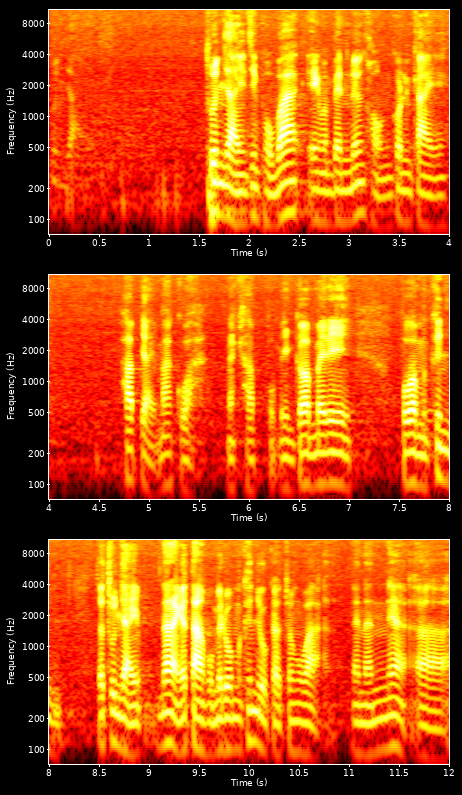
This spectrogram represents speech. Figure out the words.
ทุนใหญ่ ทุนใหญ่จริงๆผมว่าเองมันเป็นเรื่องของกลไกภาพใหญ่มากกว่านะครับ ผมเองก็ไม่ได้เพราะว่ามันขึ้นจะทุนใหญ่ด้านไหนก็ตามผมไม่รู้มันขึ้นอยู่กับจังหวะดังนั้นเนี่ยเอ่อ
